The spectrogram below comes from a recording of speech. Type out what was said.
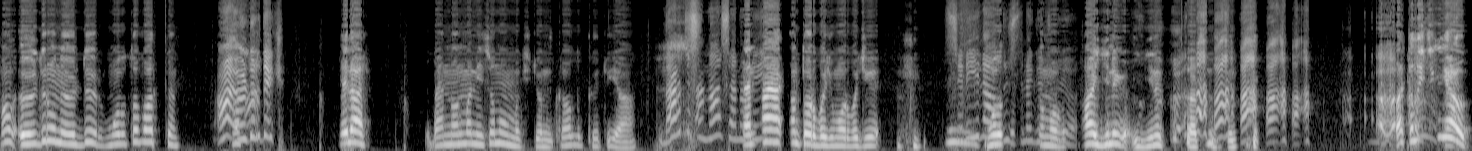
Al öldür onu öldür. Molotof attım. Aa öldürdük. Helal. Ben normal insan olmak istiyorum. Krallık kötü ya. Neredesin lan sen Sen orayı? ayaktan torbacı morbacı. Seni yine aldı Molotof üstüne attım ama- götürüyor. Ay yine yine kurtartmışsın. Bak kılıcım yok.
